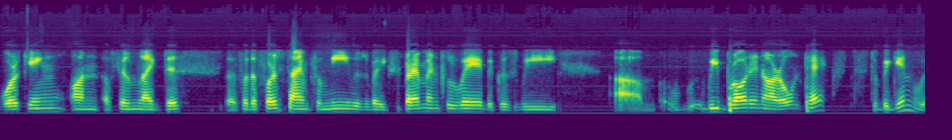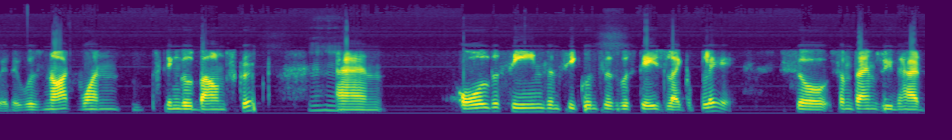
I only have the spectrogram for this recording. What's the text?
working on a film like this. Uh, for the first time for me, it was a very experimental way because we um, we brought in our own texts to begin with. It was not one single bound script Mhm. and all the scenes and sequences were staged like a play. So sometimes we've had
